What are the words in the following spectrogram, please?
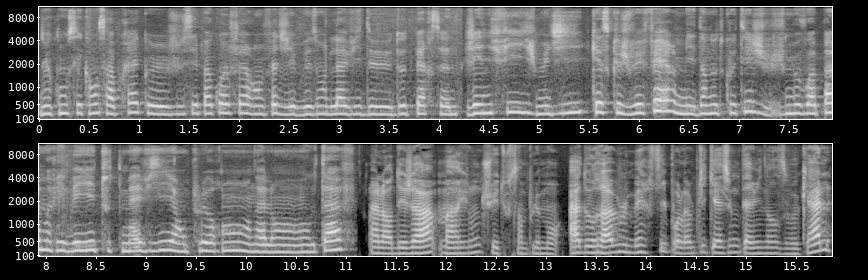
de conséquences après que je sais pas quoi faire. En fait, j'ai besoin de l'avis de d'autres personnes. J'ai une fille, je me dis qu'est-ce que je vais faire, mais d'un autre côté, je, je me vois pas me réveiller toute ma vie en pleurant, en allant au taf. Alors déjà, Marion, tu es tout simplement adorable. Merci pour l'implication que tu as mis dans ce vocal.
